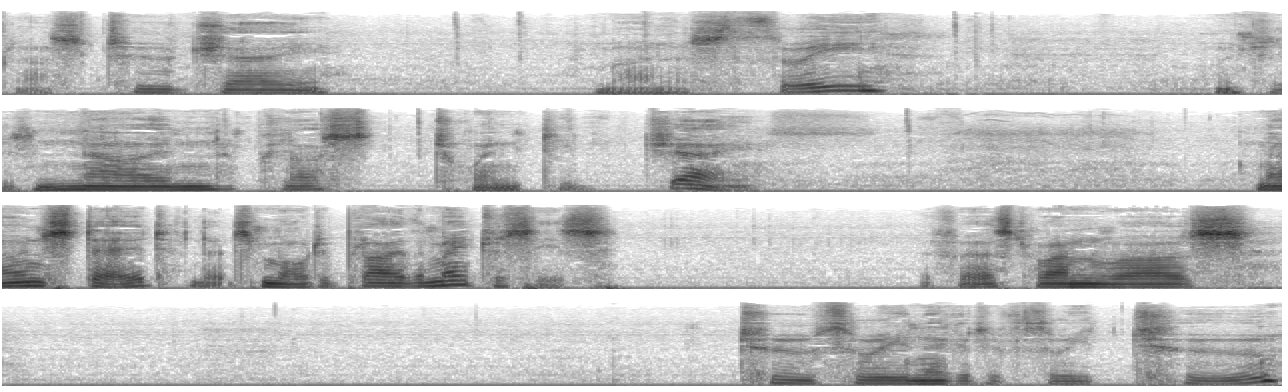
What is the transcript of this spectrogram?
plus 2j minus 3, which is 9 plus 20j. Now instead, let's multiply the matrices. The first one was 2, 3, negative 3, 2.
